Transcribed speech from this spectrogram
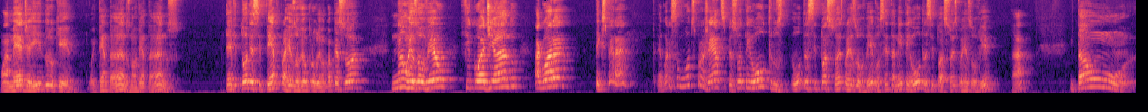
uma média aí dura o quê? 80 anos, 90 anos. Teve todo esse tempo para resolver o problema com a pessoa, não resolveu, ficou adiando, agora tem que esperar. Agora são outros projetos, a pessoa tem outros, outras situações para resolver, você também tem outras situações para resolver, tá? Então,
